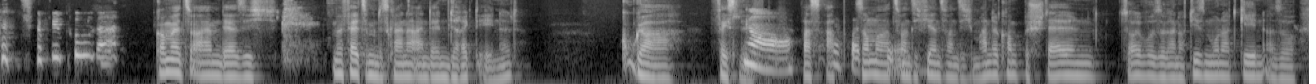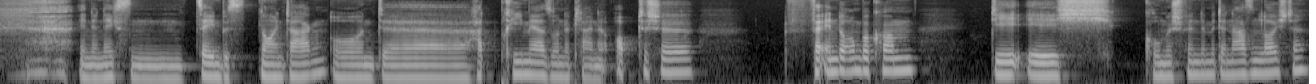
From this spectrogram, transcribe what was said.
so viel purer. Kommen wir zu einem, der sich, mir fällt zumindest keiner ein, der ihm direkt ähnelt. Kuga. Facelift, oh, was ab Sommer cool. 2024 im Handel kommt, bestellen, soll wohl sogar noch diesen Monat gehen, also in den nächsten 10 bis 9 Tagen. Und äh, hat primär so eine kleine optische Veränderung bekommen, die ich komisch finde mit der Nasenleuchte.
